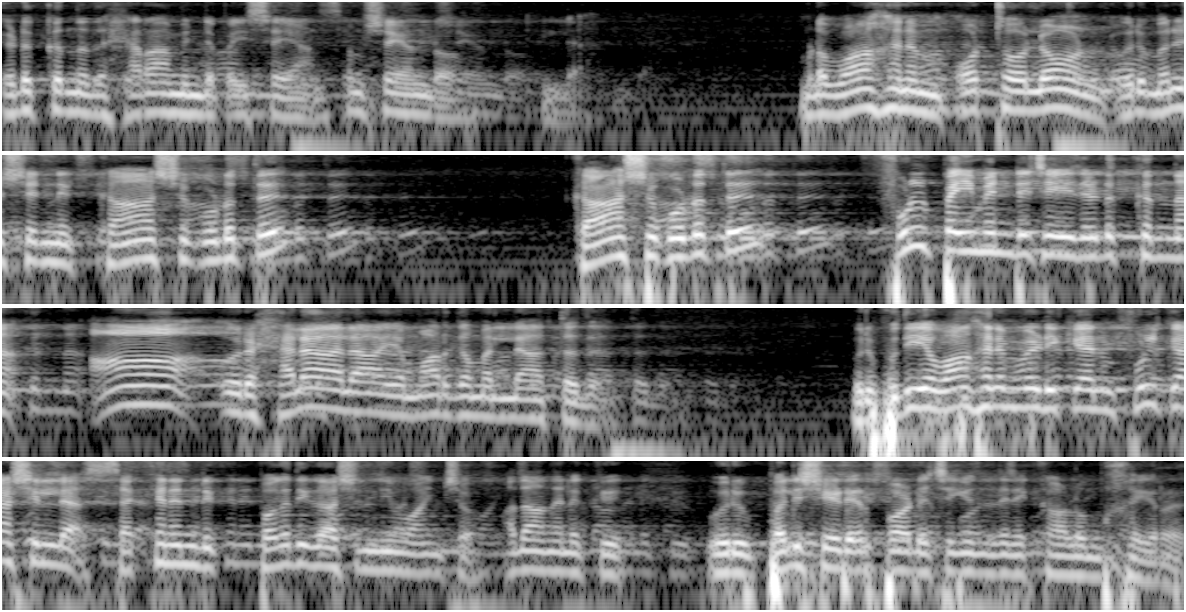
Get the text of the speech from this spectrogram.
എടുക്കുന്നത് ഹെറാമിന്റെ പൈസയാണ്. സംശയമുണ്ടോ? ഇല്ല. നമ്മുടെ വാഹനം ഓട്ടോ ലോൺ ഒരു മനുഷ്യന് കാശ് കൊടുത്ത് കാശ് കൊടുത്ത് ഫുൾ പേയ്മെന്റ് ചെയ്തെടുക്കുന്ന ആ ഒരു ഹലാലായ മാർഗമല്ലാത്തത്. ഒരു പുതിയ വാഹനം മേടിക്കാൻ ഫുൾ കാശ് ഇല്ല. സെക്കൻഡ് ഹാൻഡ് പകുതി കാശിൽ നീ വാങ്ങിച്ചോ. അതാ നിനക്ക് ഒരു പലിശയുടെ ഏർപ്പാട് ചെയ്യുന്നതിനേക്കാളും ഹൈറ്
